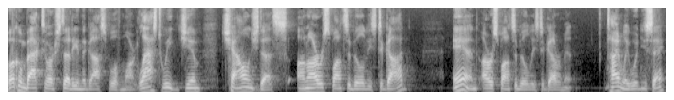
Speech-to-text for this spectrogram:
Welcome back to our study in the Gospel of Mark. Last week, Jim challenged us on our responsibilities to God and our responsibilities to government. Timely, wouldn't you say?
